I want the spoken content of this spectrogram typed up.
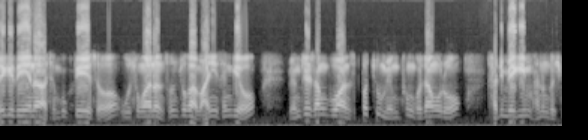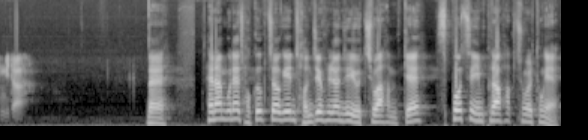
세계 대회나 전국 대회에서 우승하는 선수가 많이 생겨 명실상부한 스포츠 명품 고장으로 자리매김하는 것입니다. 네. 해남군의 적극적인 전지 훈련지 유치와 함께 스포츠 인프라 확충을 통해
